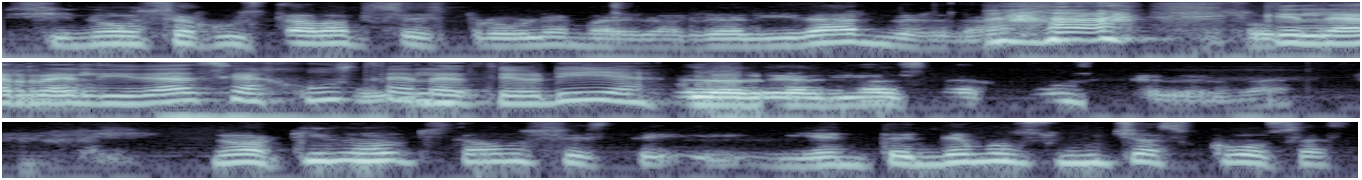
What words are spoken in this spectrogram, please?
Si no se ajustaba, pues es problema de la realidad, ¿verdad? que la realidad se ajuste a la teoría. Que la realidad se ajuste, ¿verdad? No, aquí nosotros estamos este, y entendemos muchas cosas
